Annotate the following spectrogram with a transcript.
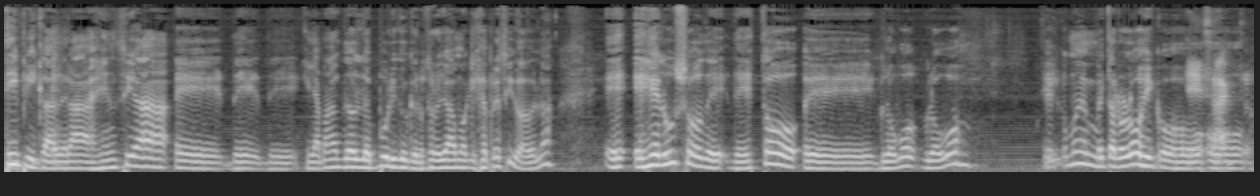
típica de la agencia eh, de, de- que llaman de orden público, que nosotros llamamos aquí represiva, ¿verdad? Eh, es el uso de, de estos eh, globos, globos Sí. ¿cómo es? meteorológicos o, Exacto.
